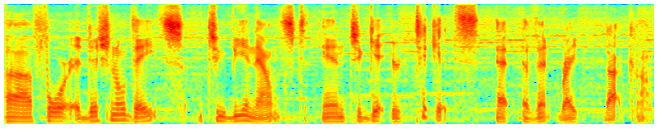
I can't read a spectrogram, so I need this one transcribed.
uh, for additional dates to be announced and to get your tickets at eventbrite.com.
